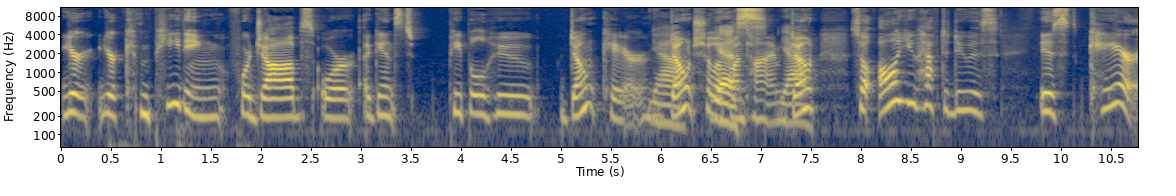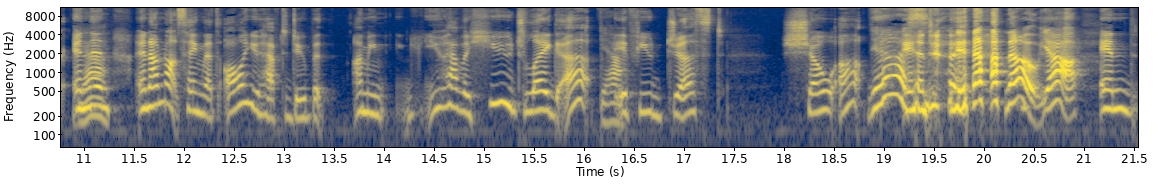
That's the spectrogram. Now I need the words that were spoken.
you're you're competing for jobs or against people who don't care, Yeah. don't show up on time, don't. So all you have to do is is care, and then and I'm not saying that's all you have to do, but I mean you have a huge leg up Yeah. if you just show up. Yes. and yeah. No. Yeah. and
